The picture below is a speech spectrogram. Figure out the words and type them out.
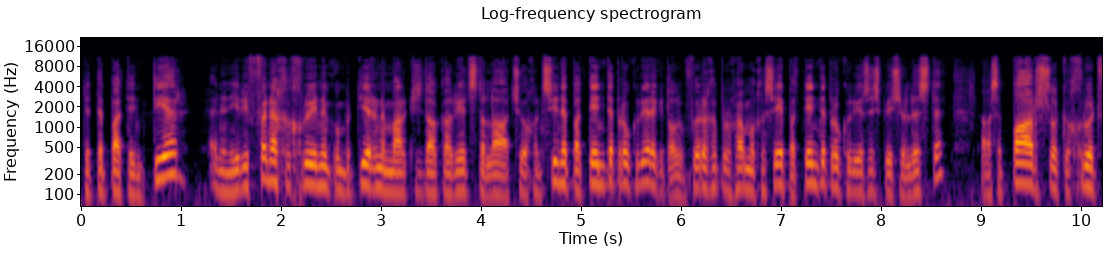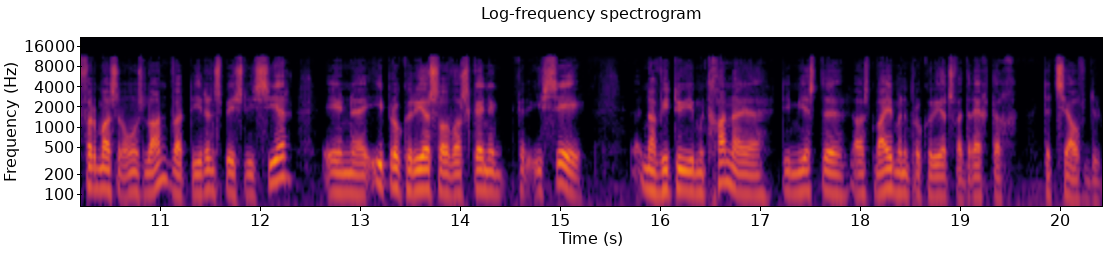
dit te patenteer en in hierdie vinnige groeiende kompeterende markies dalk al reeds te laat. So gaan sien 'n patenteprokureur, ek het al in vorige programme gesê, patenteprokureurs is spesialiste. Daar's 'n paar sulke groot firmas in ons land wat hierin spesialiseer en uh, u prokureur sal waarskynlik vir u sê na wie toe u moet gaan. Uh, die meeste daar's baie min prokureurs wat regtig dit self doen.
